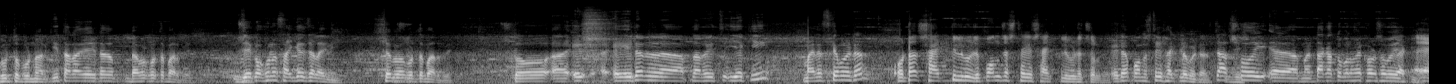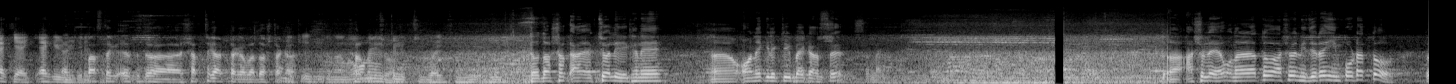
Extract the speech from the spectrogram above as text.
গুরুত্বপূর্ণ আর কি। তারা এটা ব্যবহার করতে পারবে। যে কখনো সাইকেল চালায়নি সে ব্যবহার করতে পারবে। তো এটার আপনার হচ্ছে ইয়ে কি? মাইলেজ কেমন এটার? ওটা ষাট কিলোমিটার পঞ্চাশ থেকে ষাট কিলোমিটার চলবে। এটা পঞ্চাশ থেকে ষাট কিলোমিটার। চারশো মানে টাকা তো মনে হয় খরচ হবে একই। একই একই পাঁচ থেকে সাত থেকে আট টাকা বা দশ টাকা। তো দর্শক অ্যাকচুয়ালি এখানে অনেক ইলেকট্রিক বাইক আছে। আসলে ওনারা তো আসলে নিজেরাই ইম্পোর্টার তো তো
